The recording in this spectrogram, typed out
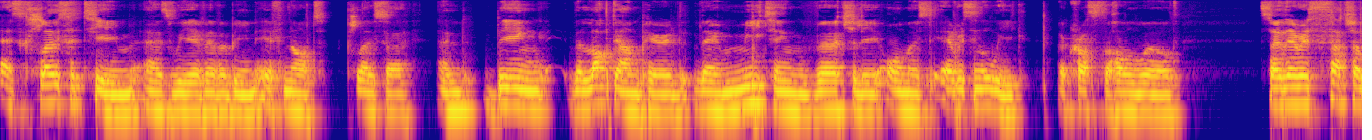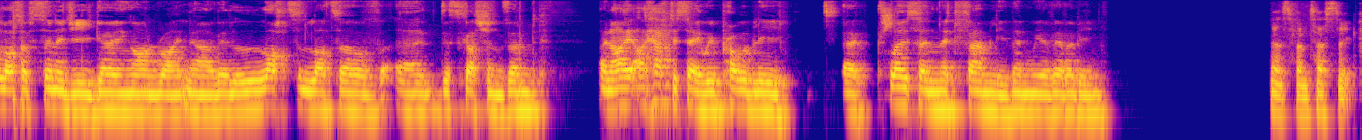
as close a team as we have ever been, if not closer. And being the lockdown period, they're meeting virtually almost every single week across the whole world. So there is such a lot of synergy going on right now. There are lots and lots of uh, discussions, and and I, I, have to say we're probably a closer knit family than we have ever been. That's fantastic.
